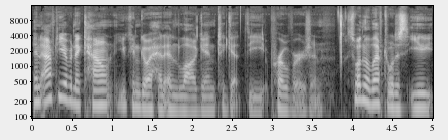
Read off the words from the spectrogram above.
And after you have an account, you can go ahead and log in to get the Pro version. So on the left, we'll just e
